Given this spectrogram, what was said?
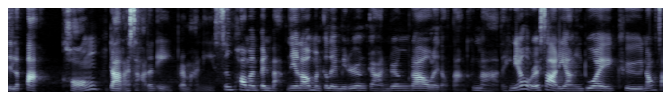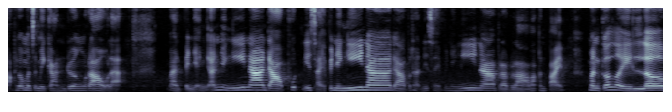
ศิลปะ ของดาราศาสตร์นั่นเองประมาณนี้ ซึ่งพอมันเป็นแบบนี้แล้วมันก็เลยมีเรื่องการเรื่องเล่าอะไรต่างๆ ขึ้นมา แต่ทีนี้โหราศาสตร์อีกอย่างหนึ่งด้วย คือนอกจากที่ว่ามันจะมีการเรื่องเล่าแหละมันเป็นอย่างนั้นอย่างนี้นะดาวพุธนิสัยเป็นอย่างนี้นะดาวพฤหัสนิสัยเป็นอย่างนี้นะบลาบลาว่ากันไป มันก็เลยเริ่ม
